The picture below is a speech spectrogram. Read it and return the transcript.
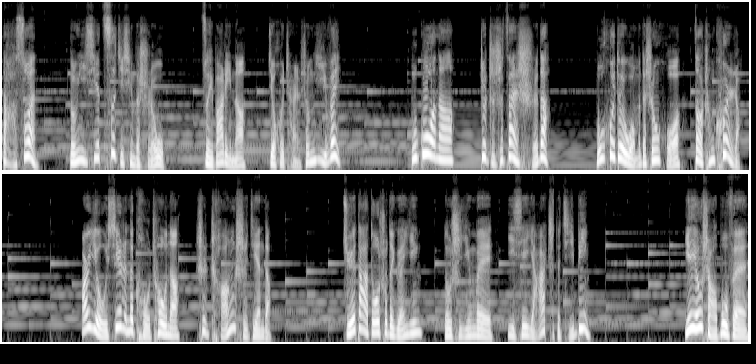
大蒜等一些刺激性的食物，嘴巴里呢就会产生异味。不过呢，这只是暂时的。不会对我们的生活造成困扰，而有些人的口臭呢是长时间的，绝大多数的原因都是因为一些牙齿的疾病，也有少部分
